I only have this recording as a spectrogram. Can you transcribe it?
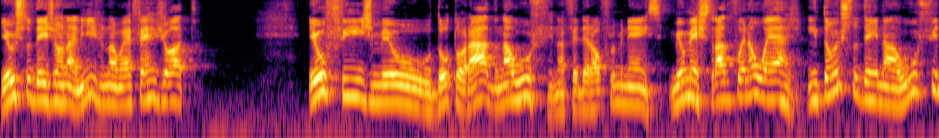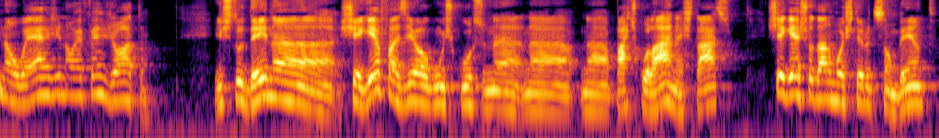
Eu estudei jornalismo na UFRJ. Eu fiz meu doutorado na UF, na Federal Fluminense. Meu mestrado foi na UERJ. Então eu estudei na UF, na UERJ e na UFRJ. Estudei na. Cheguei a fazer alguns cursos na, na, na particular, na Estácio. Cheguei a estudar no Mosteiro de São Bento.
